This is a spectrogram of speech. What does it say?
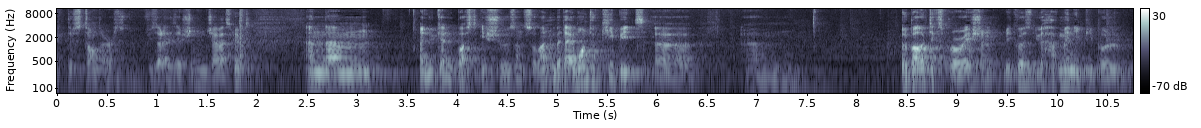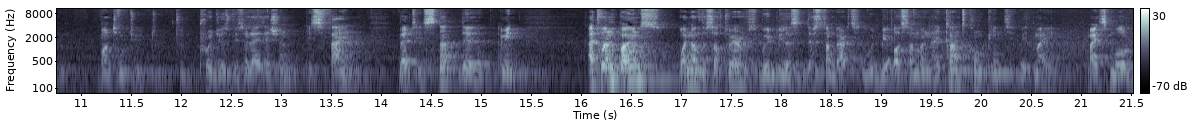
like the standard visualization in JavaScript. And, um, and you can post issues and so on, but I want to keep it uh, um, about exploration because you have many people wanting to, to, to, produce visualization. It's fine, but it's not the, I mean, at one point, one of the softwares will be the standards, will be awesome, and I can't compete with my, my small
